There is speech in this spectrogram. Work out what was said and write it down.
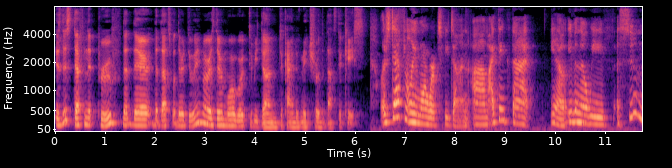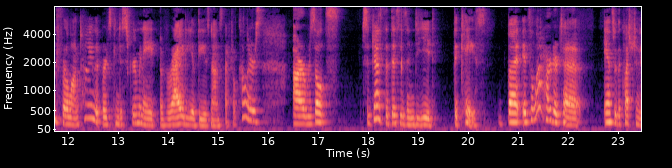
is this definite proof that they're that that's what they're doing or is there more work to be done to kind of make sure that that's the case? There's definitely more work to be done. Um, i think that you know even though we've assumed for a long time that birds can discriminate a variety of these non-spectral colors our results suggest that this is indeed the case. But it's a lot harder to answer the question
